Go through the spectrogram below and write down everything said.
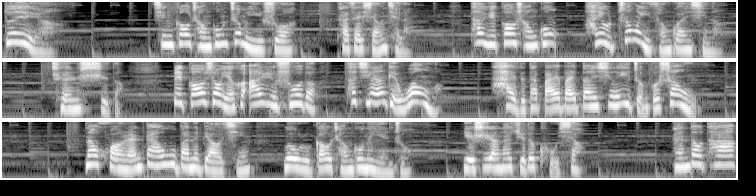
对呀，听高长恭这么一说，他才想起来，他与高长恭还有这么一层关系呢。真是的，被高笑颜和阿玉说的，他竟然给忘了，害得他白白担心了一整个上午。那恍然大悟般的表情落入高长恭的眼中，也是让他觉得苦笑。难道他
